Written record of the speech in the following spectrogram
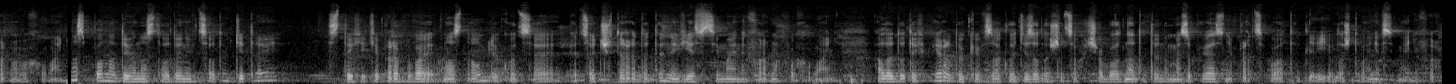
форми виховання. У нас понад 91% дітей з тих, які перебувають у нас на обліку, це 504 дитини є в сімейних формах виховання. Але до тих пір, доки в закладі залишиться хоча б одна дитина, ми зобов'язані працювати для її влаштування в сімейні форми.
